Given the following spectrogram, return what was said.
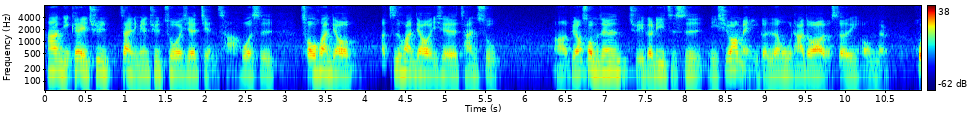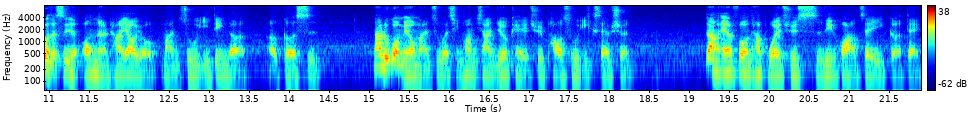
那你可以去在里面去做一些检查，或者是抽换掉呃置换掉一些参数啊。比方说，我们这边举一个例子，是你希望每一个任务它都要有设定 owner。或者是 owner 他要有满足一定的呃格式，那如果没有满足的情况底下，你就可以去抛出 exception，让 Airflow 它不会去实例化这一个 DAG。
